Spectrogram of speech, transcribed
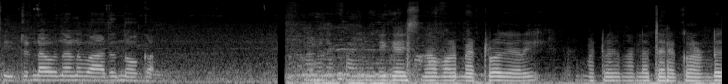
സീറ്റ് ഉണ്ടാവുന്നതാണ് വാദം. നോക്കാം. അങ്ങനെ ഫൈനലി ഗൈസ് നമ്മൾ മെട്രോ കയറി മെട്രോ നല്ല തിരക്കുണ്ട്.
